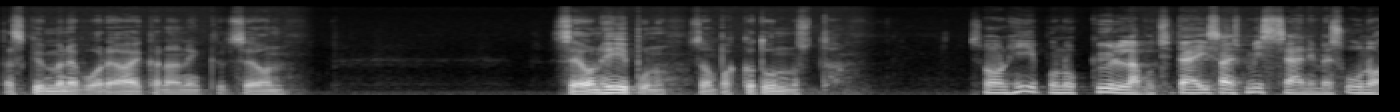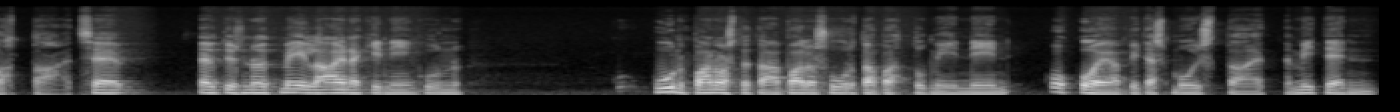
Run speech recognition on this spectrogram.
tässä kymmenen vuoden aikana, niin kyllä se on, se on hiipunut, se on pakko tunnustaa. Se on hiipunut kyllä, mutta sitä ei saisi missään nimessä unohtaa. Että se täytyy sanoa, että meillä ainakin niin kuin, kun panostetaan paljon suurtapahtumiin, niin koko ajan pitäisi muistaa, että miten,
